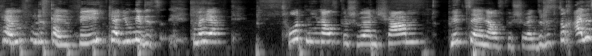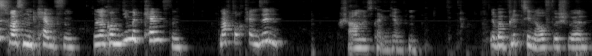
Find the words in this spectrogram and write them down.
Kämpfen ist keine Fähigkeit, Junge, das, guck mal her. Toten hinaufbeschwören, Charme, Blitze hinaufbeschwören. So, das ist doch alles was mit Kämpfen. Und dann kommen die mit Kämpfen. Macht doch keinen Sinn. Scham ist kein Kämpfen. Aber Blitz hinaufbeschwören.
